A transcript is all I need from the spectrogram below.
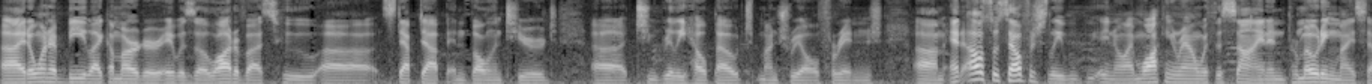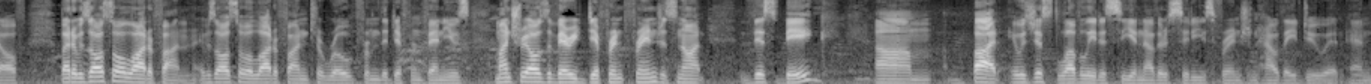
Uh, I don't want to be like a martyr. It was a lot of us who uh, stepped up and volunteered uh, to really help out Montreal Fringe. Um, and also selfishly, you know, I'm walking around with a sign and promoting myself. But it was also a lot of fun. It was also a lot of fun to rove from the different venues. Montreal is a very different Fringe. It's not this big. Um, but it was just lovely to see another city's fringe and how they do it. And,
